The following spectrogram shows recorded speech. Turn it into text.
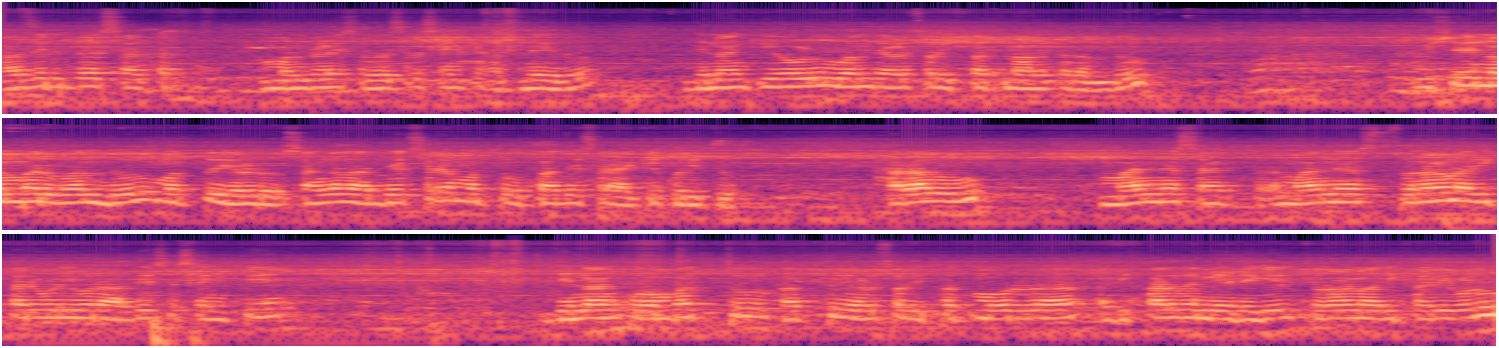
ಹಾಜರಿದ್ದ ಸಹಕಾರ ಮಂಡಳಿ ಸದಸ್ಯರ ಸಂಖ್ಯೆ ಹದಿನೈದು. ದಿನಾಂಕ ಏಳು ಒಂದು ಎರಡು ಸಾವಿರದ ಇಪ್ಪತ್ತ್ನಾಲ್ಕರಂದು ವಿಷಯ ನಂಬರ್ ಒಂದು ಮತ್ತು ಎರಡು ಸಂಘದ ಅಧ್ಯಕ್ಷರ ಮತ್ತು ಉಪಾಧ್ಯಕ್ಷರ ಆಯ್ಕೆ ಕುರಿತು ಹಲವು ಮಾನ್ಯ ಸಾ ಮಾನ್ಯ ಚುನಾವಣಾಧಿಕಾರಿಗಳು ಇವರ ಆದೇಶ ಸಂಖ್ಯೆ ದಿನಾಂಕ ಒಂಬತ್ತು ಹತ್ತು ಎರಡು ಸಾವಿರದ ಇಪ್ಪತ್ತ್ಮೂರರ ಅಧಿಕಾರದ ಮೇರೆಗೆ ಚುನಾವಣಾಧಿಕಾರಿಗಳು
